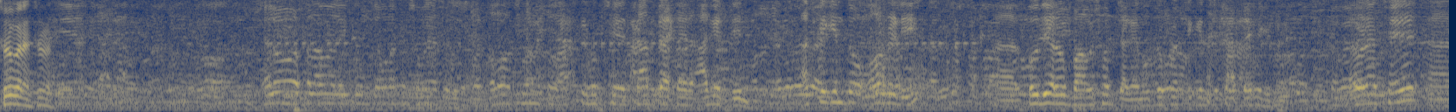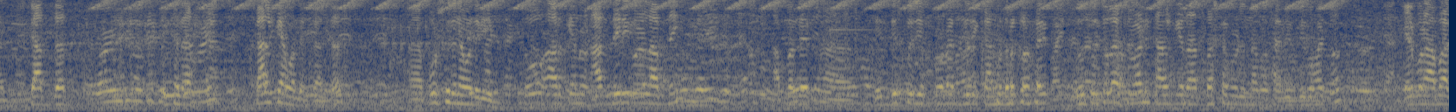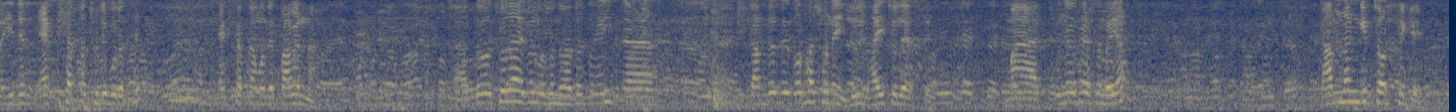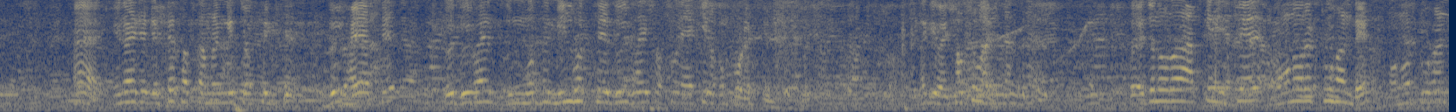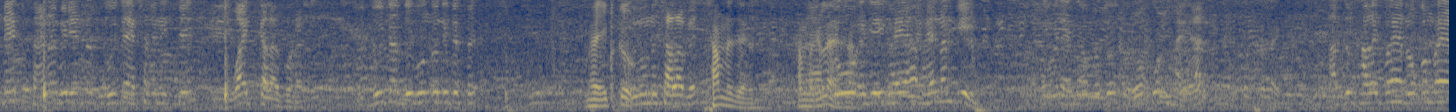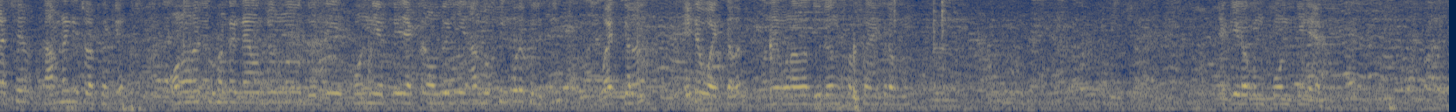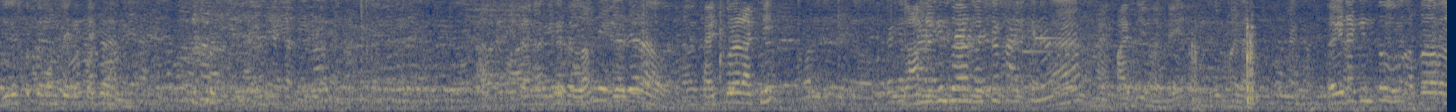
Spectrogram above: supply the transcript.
শুরু করেন, শুরু। হ্যালো, আসসালামু আলাইকুম। কেমন আছেন? সবাই করি সবাই ভালো আছেন। তো আজকে হচ্ছে চাঁদ রাতের আগের দিন। আজকে কিন্তু অলরেডি সৌদি আরব বা সব জায়গায় মধ্যপ্রাচ্যে কিন্তু চাঁদ দেখে গেছে। কারণ হচ্ছে চাঁদ দাঁত আজকে, কালকে আমাদের চাঁদ রাত। পরশু দিন আমাদের ঈদ। তো আর কেন, আর দেরি করে লাভ নেই। আপনাদের নির্দিষ্ট যে প্রোডাক্ট যদি কারও দরকার হয়, দ্রুত চলে আসতে পারেন। কালকে রাত দশটা পর্যন্ত আমরা সার্ভিস দিব হয়তো। এরপর আবার ঈদের এক সপ্তাহ ছুটি পড়েছে। এক সপ্তাহ আমাদের পাবেন না। তো চলে আসবেন বসুন্ধরা তো তো এই চাঁদের কথা শুনেই দুই ভাই চলে আসছে। মা কোন ভাইয়া। কামনাঙ্গির চর থেকে। হ্যাঁ ইউনাইটেড স্টেটস অফ কামরাঙ্গীর চক থেকে দুই ভাই আসছে। ওই দুই ভাইয়ের মধ্যে মিল হচ্ছে দুই ভাই সবসময় একই রকম প্রোডাক্ট কিনছে। নাকি ভাই? সবসময়? তো এই জন্য ওরা আজকে নিচ্ছে অনরের two hundred Honor two hundred China ভেরিয়েন্টের দুইটা একসাথে নিচ্ছে হোয়াইট কালার প্রোডাক্ট দুইটা দুই বন্ধু নিতেছে। ভাই একটু বন্ধু চালাবে। সামনে যান সামনে গেলে তো এই যে ভাইয়া ভাইয়ের নাম কি? রোকন ভাই আর আব্দুল খালেক ভাই আর রোকন ভাই আসছে কামনাগি চর থেকে। পনেরো টু হান্ড্রেড নেওয়ার জন্য দুটি ফোন নিয়েছি। একটা অলরেডি আনবক্সিং করে ফেলেছি হোয়াইট কালার এটা হোয়াইট কালার মানে ওনারা দুজন সবসময় একই রকম। একই রকম ফোন কিনে আর জিজ্ঞেস করতে মন চাইতেছে আচ্ছা এটা আমি কিনে ফেললাম। আমি সাইড করে রাখি। আমরা কিন্তু আর বেশি ফাইভ জি হয় ভাই, হয় তো এটা কিন্তু আপনার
